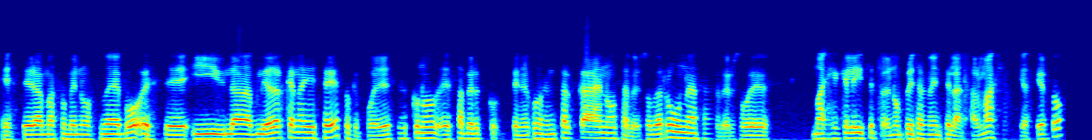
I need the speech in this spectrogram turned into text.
este era más o menos nuevo. Este, y la habilidad de arcana dice eso: que puedes es saber tener conocimientos arcanos, saber sobre runas, saber sobre magia que le dice, pero no precisamente lanzar magia, ¿cierto?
